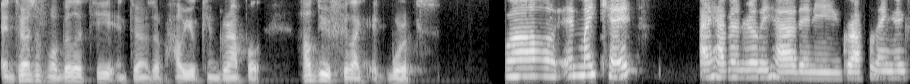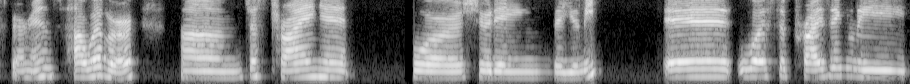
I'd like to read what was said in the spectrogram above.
in terms of mobility in terms of how you can grapple how do you feel like it works Well, in my case, I haven't really had any grappling experience. However, um, just trying it for shooting the Yumi, it was surprisingly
